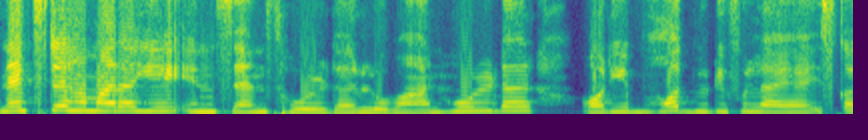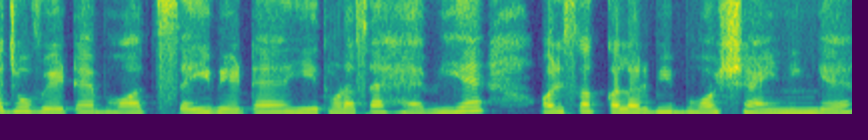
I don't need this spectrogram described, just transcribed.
नेक्स्ट है हमारा ये इंसेंस होल्डर लोवान होल्डर और ये बहुत ब्यूटीफुल आया है। इसका जो वेट है, बहुत सही वेट है। ये थोड़ा सा हैवी है और इसका कलर भी बहुत शाइनिंग है।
